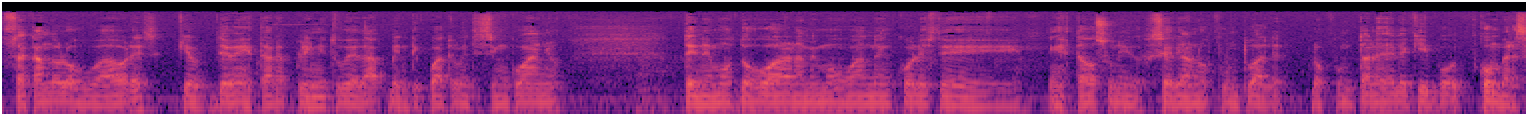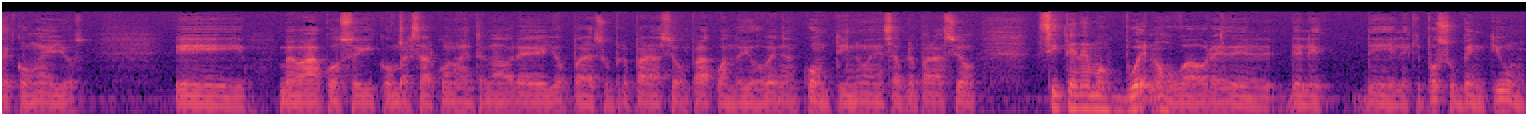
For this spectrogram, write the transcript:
sacando los jugadores que deben estar a plenitud de edad, 24, 25 años. Tenemos dos jugadores ahora mismo jugando en college de, en Estados Unidos, serían los puntuales, los puntuales del equipo. Conversé con ellos. Eh, me van a conseguir conversar con los entrenadores de ellos para su preparación, para cuando ellos vengan continúen esa preparación. Sí tenemos buenos jugadores del, del del equipo sub-21,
